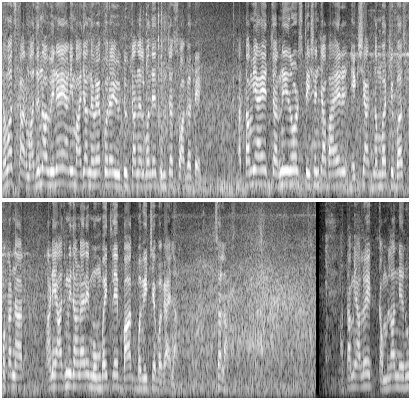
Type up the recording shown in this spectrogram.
नमस्कार माझं नाव विनय आणि माझ्या नव्या कोऱ्या यूट्यूब चॅनलमध्ये तुमचं स्वागत आहे. आत्ता मी आहे चर्नी रोड स्टेशनच्या बाहेर एकशे आठ नंबरची बस पकडणार आणि आज मी जाणार आहे मुंबईतले बाग बगीचे बघायला. चला. आता मी आलो आहे कमला नेहरू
